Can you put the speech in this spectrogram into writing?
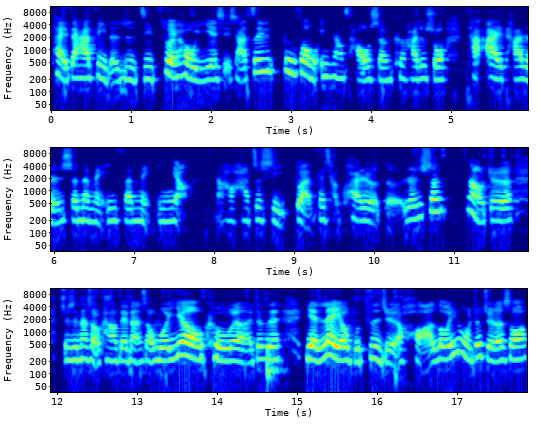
他也在他自己的日记最后一页写下这一部分，我印象超深刻。他就说他爱他人生的每一分每一秒，然后他这是一段非常快乐的人生。那我觉得就是那时候看到这段的时候，我又哭了，就是眼泪又不自觉的滑落，因为我就觉得说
